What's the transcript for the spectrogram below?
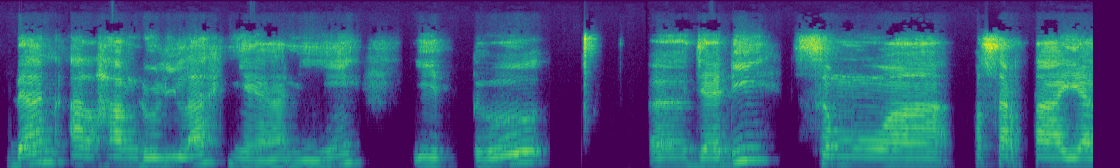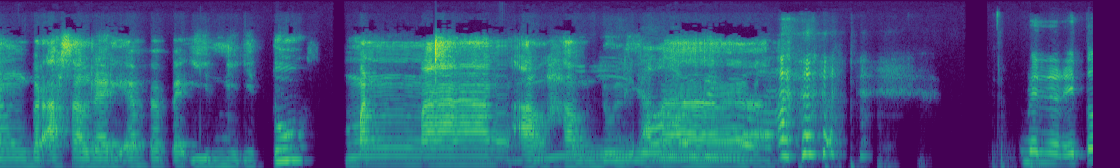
dan alhamdulillahnya nih itu eh, jadi semua peserta yang berasal dari MPP ini itu menang alhamdulillah. alhamdulillah. Bener itu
